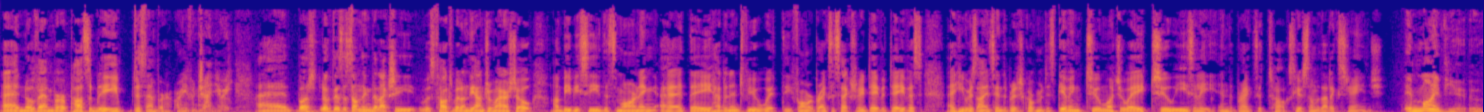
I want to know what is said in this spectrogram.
uh, November, possibly December or even January. Uh, but look, this is something that actually was talked about on the Andrew Marr show on BBC this morning. Uh, they had an interview with the former Brexit Secretary, David Davis. Uh, he resigned saying the British British government is giving too much away too easily in the Brexit talks. Here's some of that exchange. In my view,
